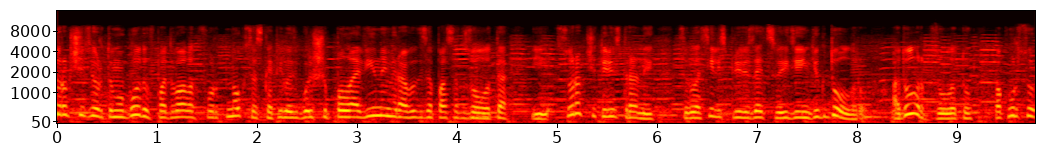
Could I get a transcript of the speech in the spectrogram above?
1944 году в подвалах Форт Нокса скопилось больше половины мировых запасов золота, и 44 страны согласились привязать свои деньги к доллару, а доллар к золоту по курсу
